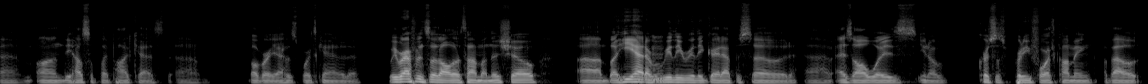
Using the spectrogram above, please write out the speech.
um, on the of Play podcast um, over at Yahoo Sports Canada, we reference it all the time on this show. Um, but he had a mm-hmm. really, really great episode. Uh, as always, you know, Chris was pretty forthcoming about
